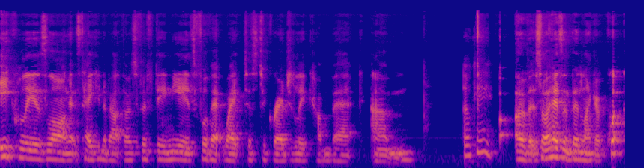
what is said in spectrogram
equally as long. It's taken about those 15 years for that weight just to gradually come back. Um, okay. Over. So it hasn't been like a quick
